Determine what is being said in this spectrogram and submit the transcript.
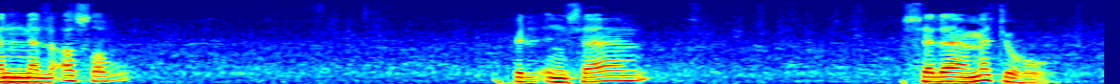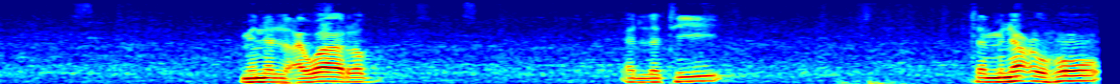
أن الأصل في الإنسان سلامته من العوارض التي تمنعه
